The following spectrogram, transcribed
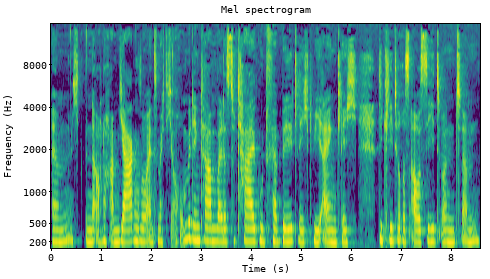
Ähm, ich bin da auch noch am Jagen. So eins möchte ich auch unbedingt haben, weil das total gut verbildlicht, wie eigentlich die Klitoris aussieht und ähm,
